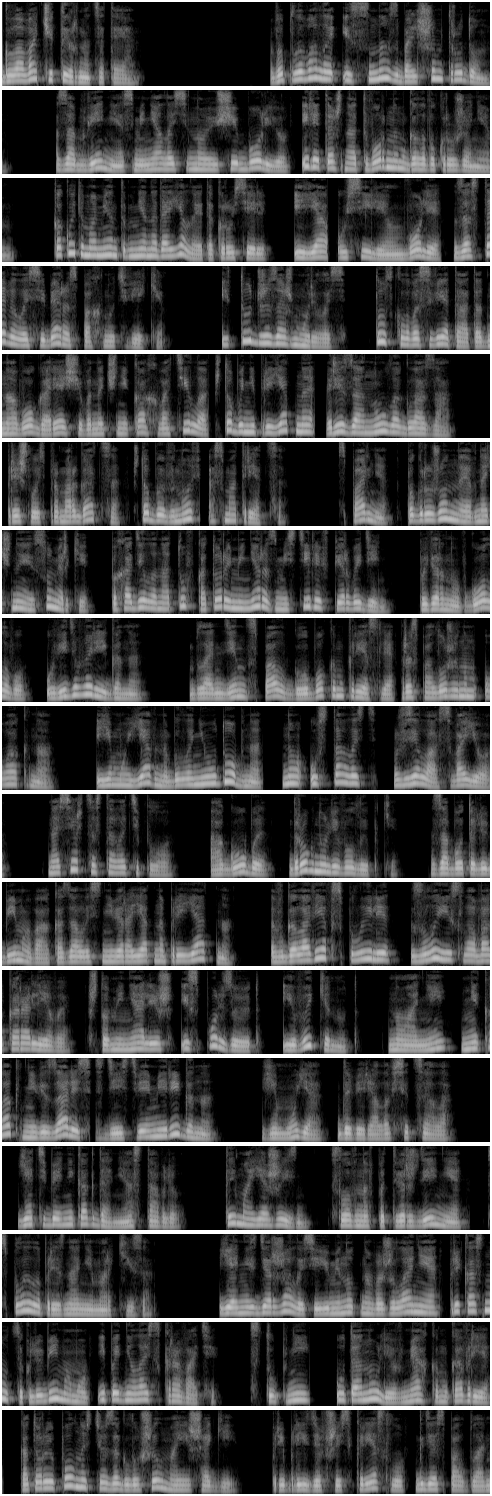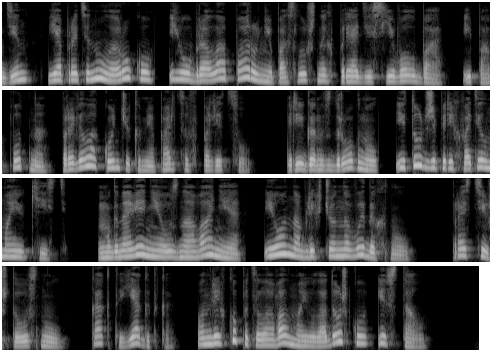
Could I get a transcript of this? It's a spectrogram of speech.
Глава 14. Выплывала из сна с большим трудом. Забвение сменялось ноющей болью или тошнотворным головокружением. В какой-то момент мне надоела эта карусель, и я усилием воли заставила себя распахнуть веки. И тут же зажмурилась. Тусклого света от одного горящего ночника хватило, чтобы неприятно резануло глаза. Пришлось проморгаться, чтобы вновь осмотреться. Спальня, погруженная в ночные сумерки, походила на ту, в которой меня разместили в первый день. Повернув голову, увидела Ригана. Блондин спал в глубоком кресле, расположенном у окна. Ему явно было неудобно, но усталость взяла свое. На сердце стало тепло, а губы дрогнули в улыбке. Забота любимого оказалась невероятно приятна. В голове всплыли злые слова королевы, что меня лишь используют и выкинут но они никак не вязались с действиями Ригана. Ему я доверяла всецело. Я тебя никогда не оставлю. Ты моя жизнь, словно в подтверждение всплыло признание маркиза. Я не сдержала сиюминутного желания прикоснуться к любимому и поднялась с кровати. Ступни утонули в мягком ковре, который полностью заглушил мои шаги. Приблизившись к креслу, где спал блондин, я протянула руку и убрала пару непослушных прядей с его лба и попутно провела кончиками пальцев по лицу. Риган вздрогнул и тут же перехватил мою кисть. Мгновение узнавания, и он облегченно выдохнул. Прости, что уснул. Как ты, ягодка? Он легко поцеловал мою ладошку и встал.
